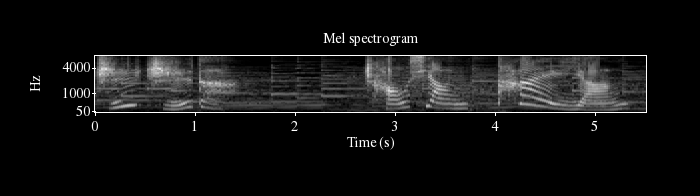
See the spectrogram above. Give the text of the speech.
直直的。朝向太阳。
